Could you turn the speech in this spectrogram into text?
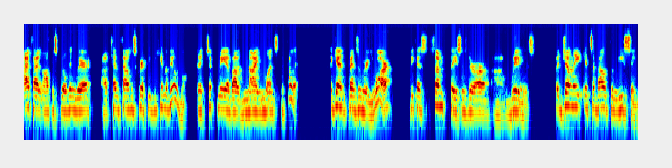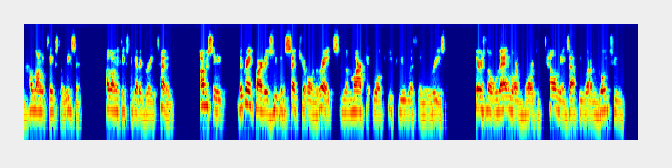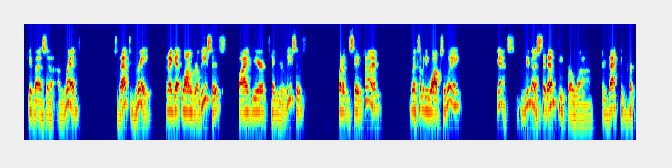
I've had an office building where uh, 10,000 square feet became available, and it took me about nine months to fill it. Again, it depends on where you are, because some places there are uh, waiting lists. But generally, it's about the leasing, how long it takes to lease it, how long it takes to get a great tenant. Obviously, the great part is you can set your own rates, and the market will keep you within reason. There's no landlord board to tell me exactly what I'm going to give as a, a rent. So that's great. And I get longer leases, five year, 10 year leases. But at the same time, when somebody walks away, yes, you're going to sit empty for a while, and that could hurt.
